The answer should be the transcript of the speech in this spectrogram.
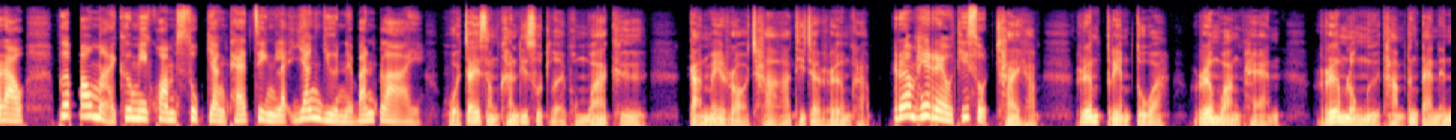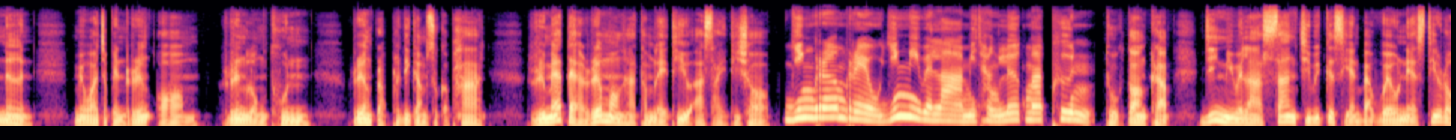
เรา เพื่อเป้าหมายคือมีความสุขอย่างแท้จริง และยั่งยืนในบ้านปลาย หัวใจสำคัญที่สุดเลยผมว่าคือ การไม่รอช้าที่จะเริ่มครับ เริ่มให้เร็วที่สุด ใช่ครับ เริ่มเตรียมตัว เริ่มวางแผน เริ่มลงมือทำตั้งแต่เนิ่นๆ ไม่ว่าจะเป็นเรื่องออม เรื่องลงทุน เรื่องปรับพฤติกรรมสุขภาพ หรือแม้แต่เริ่มมองหาทำเลที่อยู่อาศัยที่ชอบ ยิ่งเริ่มเร็ว ยิ่งมีเวลามีทางเลือกมากขึ้น ถูกต้องครับ ยิ่งมีเวลาสร้างชีวิตเกษียณแบบ wellness ที่เรา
